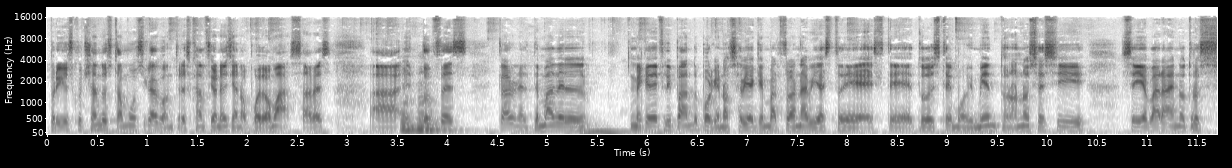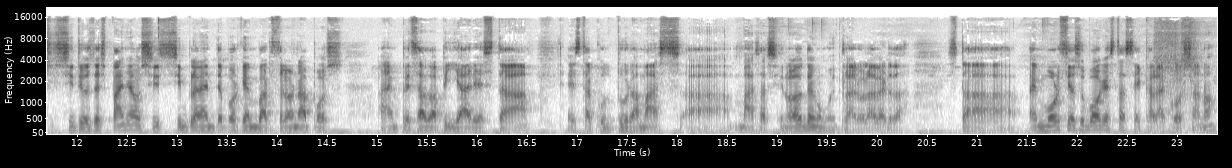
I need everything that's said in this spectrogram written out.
pero yo escuchando esta música con tres canciones ya no puedo más, ¿sabes? Ah, entonces, claro, en el tema del... Me quedé flipando porque no sabía que en Barcelona había este, este, todo este movimiento, ¿no? No sé si se llevará en otros sitios de España o si simplemente porque en Barcelona pues ha empezado a pillar esta, esta cultura más, uh, más así. No lo tengo muy claro, la verdad. Está, en Murcia supongo que está seca la cosa, ¿no?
